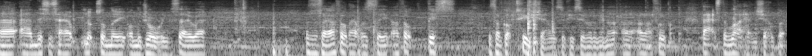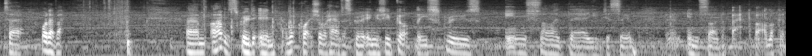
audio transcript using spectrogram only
uh, and this is how it looks on the on the drawing so uh, as I say I thought that was the I thought this because I've got two shells if you see what I mean and I, I thought that's the right hand shell but uh, whatever Um, I haven't screwed it in. I'm not quite sure how to screw it in because you've got the screws inside there. You can just see them inside the back. But I'll look at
